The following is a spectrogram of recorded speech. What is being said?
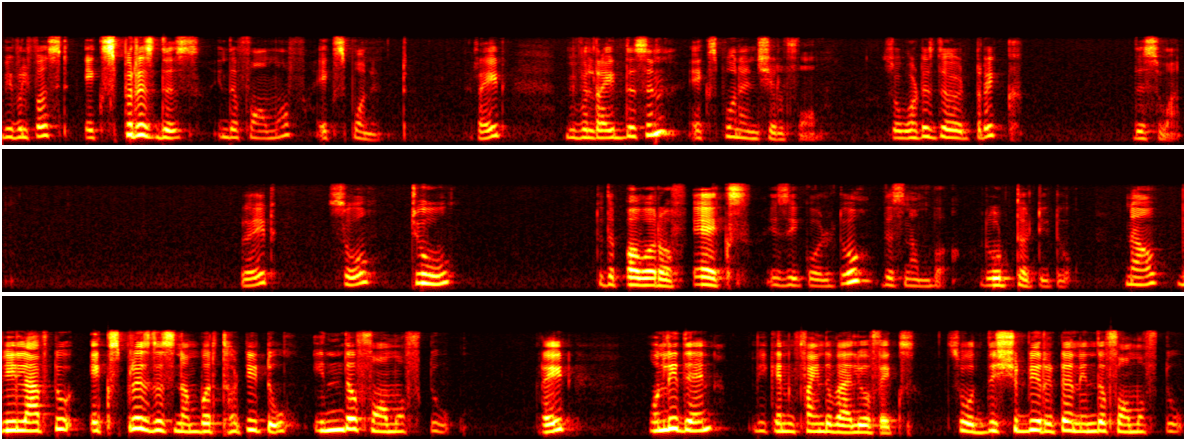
we will first express this in the form of exponent, right? We will write this in exponential form. So what is the trick? This one, right? So 2 to the power of x is equal to this number, root 32. Now we'll have to express this number 32 in the form of 2, right? Only then we can find the value of x. So this should be written in the form of 2.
